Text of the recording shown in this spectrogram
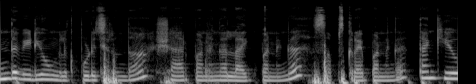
இந்த வீடியோ உங்களுக்கு பிடிச்சிருந்தா ஷேர் பண்ணுங்கள் லைக் பண்ணுங்கள் சப்ஸ்கிரைப் பண்ணுங்கள் தேங்க்யூ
